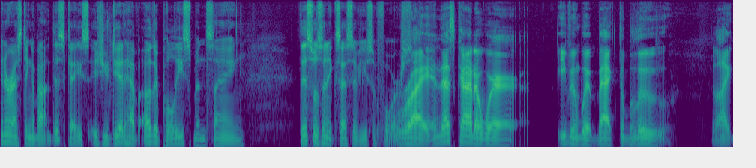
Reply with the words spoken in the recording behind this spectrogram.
interesting about this case is you did have other policemen saying this was an excessive use of force Right, and that's kind of where even with Back to Blue, like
